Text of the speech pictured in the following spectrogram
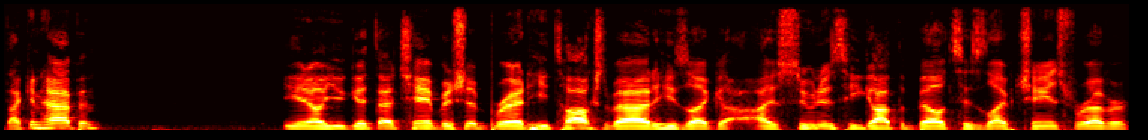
That can happen. You know, you get that championship bread. He talks about it. He's like, as soon as he got the belts, his life changed forever.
